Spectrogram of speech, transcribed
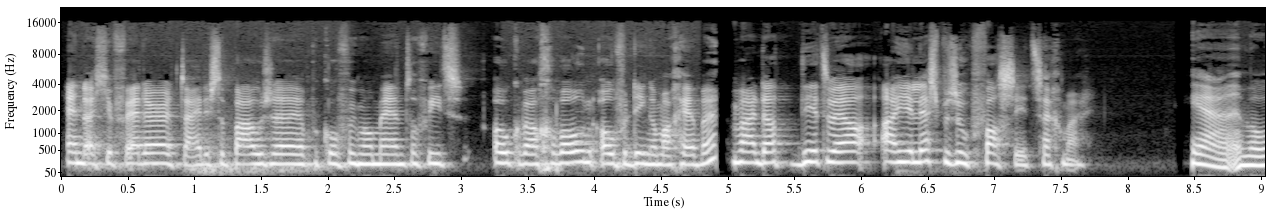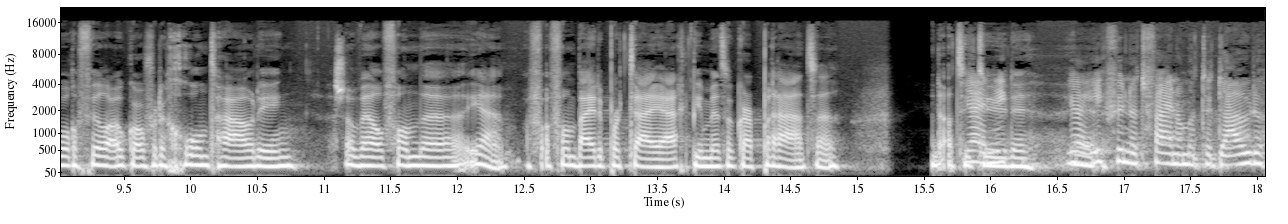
En dat je verder tijdens de pauze, op een koffiemoment of iets, ook wel gewoon over dingen mag hebben. Maar dat dit wel aan je lesbezoek vastzit, zeg maar. Ja, en we horen veel ook over de grondhouding. Zowel van, de, ja, van beide partijen eigenlijk die met elkaar praten. De attitude. Ja, ik, ja, ik vind het fijn om het te duiden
